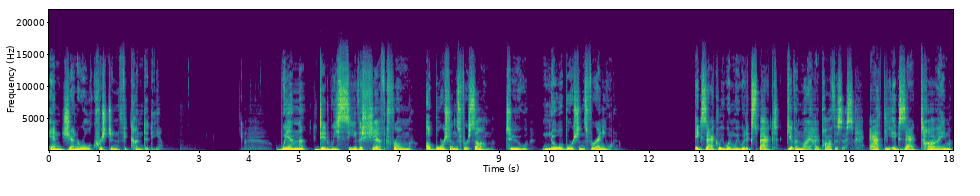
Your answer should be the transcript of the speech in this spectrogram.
and general Christian fecundity. When did we see the shift from abortions for some to no abortions for anyone. Exactly when we would expect, given my hypothesis. At the exact time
